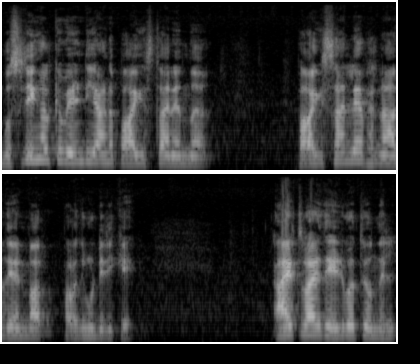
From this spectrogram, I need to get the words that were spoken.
മുസ്ലിങ്ങൾക്ക് വേണ്ടിയാണ് പാകിസ്ഥാൻ എന്ന് പാകിസ്ഥാനിലെ ഭരണാധിപന്മാർ പറഞ്ഞുകൊണ്ടിരിക്കെ. ആയിരത്തി തൊള്ളായിരത്തി എഴുപത്തി ഒന്നിൽ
